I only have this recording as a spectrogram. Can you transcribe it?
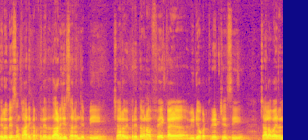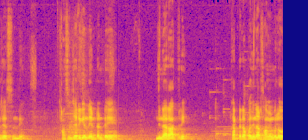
తెలుగుదేశం కార్యకర్తలు ఏదో దాడి చేశారని చెప్పి చాలా విపరీతమైన ఫేక్ వీడియో ఒకటి క్రియేట్ చేసి చాలా వైరల్ చేస్తుంది. అసలు జరిగింది ఏంటంటే నిన్న రాత్రి కరెక్ట్గా పదిన్నర సమయంలో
